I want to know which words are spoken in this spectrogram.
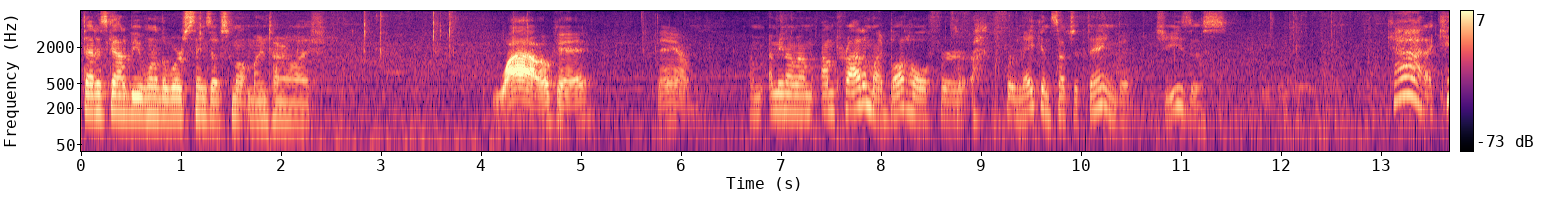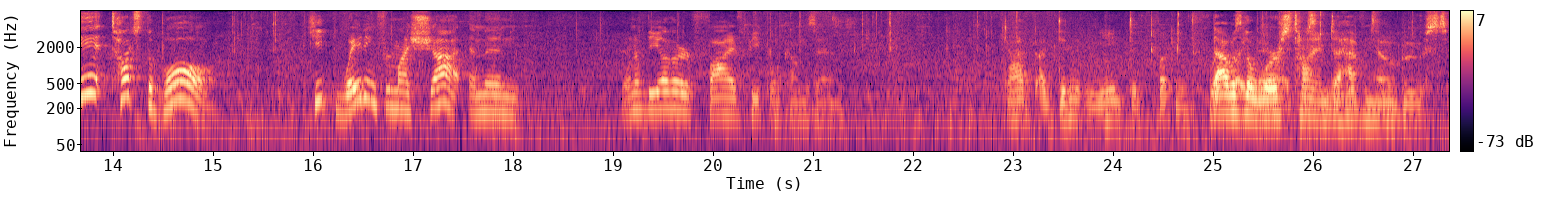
That has got to be one of the worst things I've smelt in my entire life. Wow. Okay. Damn. I'm, I mean, I'm, I'm I'm proud of my butthole for for making such a thing, but Jesus. God, I can't touch the ball. Keep waiting for my shot, and then one of the other five people comes in. God, I didn't need to fucking. That was right the there. worst time to have no boost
